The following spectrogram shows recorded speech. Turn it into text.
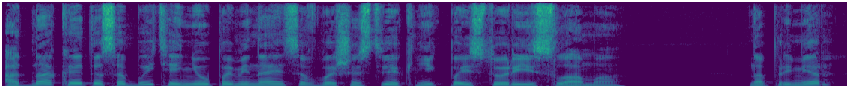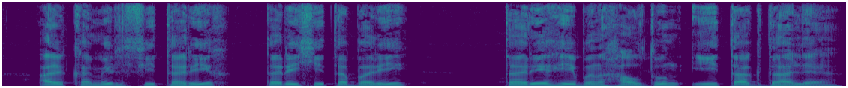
Однако это событие не упоминается в большинстве книг по истории ислама. Например, Аль-Камиль фи Тарих, Тарихи Табари, Тарих ибн Халдун и так далее.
